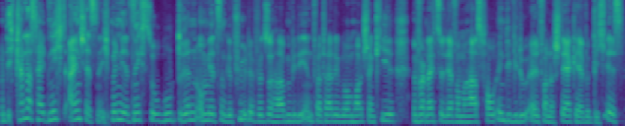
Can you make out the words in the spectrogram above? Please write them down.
und ich kann das halt nicht einschätzen. Ich bin jetzt nicht so gut drin, um jetzt ein Gefühl dafür zu haben, wie die Innenverteidigung vom Holstein Kiel im Vergleich zu der vom HSV individuell von der Stärke her wirklich ist.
